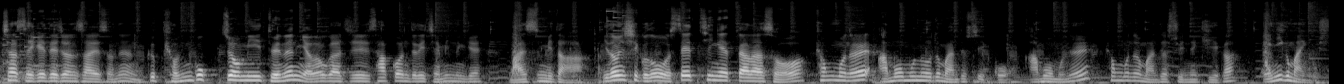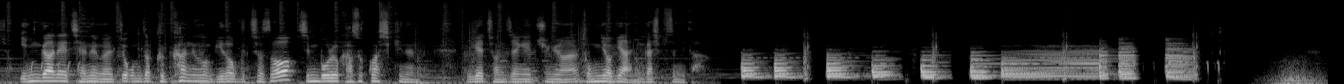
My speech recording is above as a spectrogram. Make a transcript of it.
2차 세계대전사에서는 그 변곡점이 되는 여러 가지 사건들이 재밌는 게 많습니다. 이런 식으로 세팅에 따라서 평문을 암호문으로도 만들 수 있고 암호문을 평문으로 만들 수 있는 기계가 애니그마인 것이죠. 인간의 재능을 조금 더 극한으로 밀어붙여서 진보를 가속화시키는 이게 전쟁의 중요한 동력이 아닌가 싶습니다.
